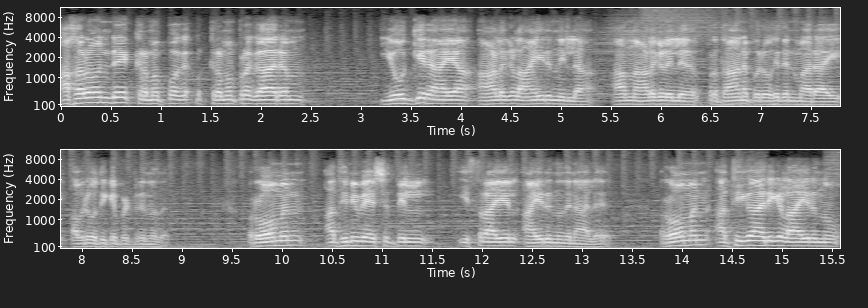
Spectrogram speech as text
അഹറോന്റെ ക്രമപ്ര ക്രമപ്രകാരം യോഗ്യരായ ആളുകളായിരുന്നില്ല ആ നാളുകളിൽ പ്രധാന പുരോഹിതന്മാരായി അവരോധിക്കപ്പെട്ടിരുന്നത്. റോമൻ അധിനിവേശത്തിൽ ഇസ്രായേൽ ആയിരുന്നതിനാൽ റോമൻ അധികാരികളായിരുന്നു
